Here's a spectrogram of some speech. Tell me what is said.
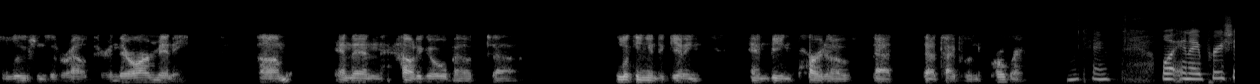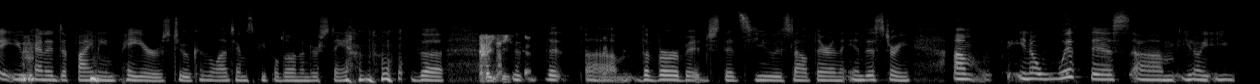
solutions that are out there, and there are many, um, and then how to go about uh, looking into getting and being part of that that type of program. Okay. Well, and I appreciate you kind of defining payers too, because a lot of times people don't understand the yeah. the um, the verbiage that's used out there in the industry. Um, you know, with this, um, you know, you,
